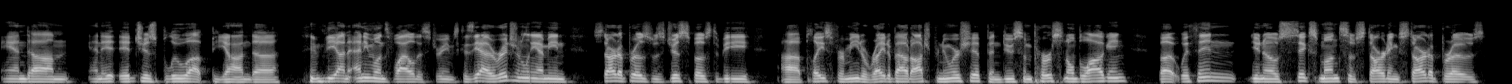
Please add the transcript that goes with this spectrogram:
and um, and it, it just blew up beyond uh, beyond anyone's wildest dreams. Because yeah, originally, I mean, Startup Bros was just supposed to be a place for me to write about entrepreneurship and do some personal blogging. But within you know six months of starting Startup Bros,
